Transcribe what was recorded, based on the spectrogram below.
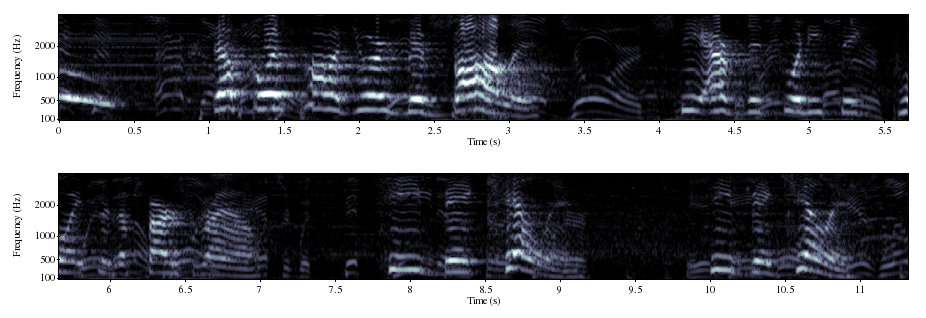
hits it at the That boy. Paul George been balling. He averaged 26 points in the first round. Answered with 15 He been killing. He been killing. So here's Lillard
